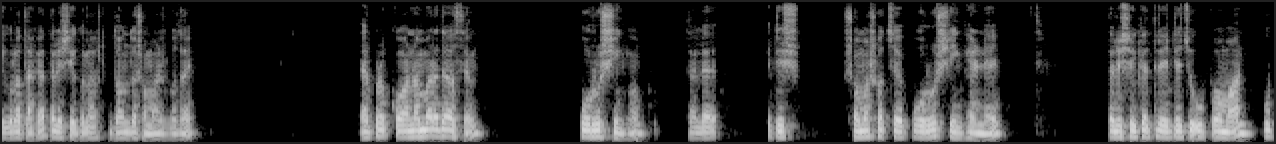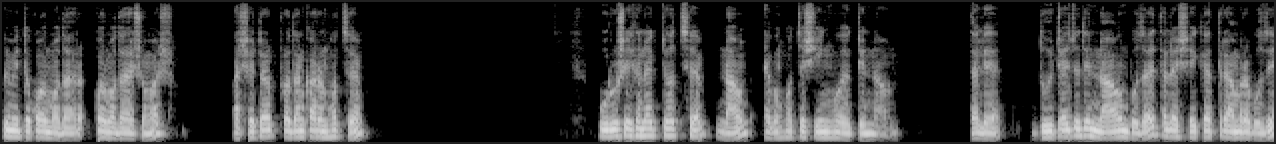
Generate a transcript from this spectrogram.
এগুলো থাকে, তাহলে সেগুলো দ্বন্দ্ব সমাস বোঝায়। এরপর ক নম্বরে দেওয়া আছে পুরুষ সিংহ, তাহলে এটি সমাস হচ্ছে পুরুষ সিংহের ন্যায়। তাহলে সেক্ষেত্রে এটি হচ্ছে উপমান, উপমিত কর্মদ্বার কর্মদ্বারের সমাস। আর সেটার প্রধান কারণ হচ্ছে, পুরুষ এখানে একটি হচ্ছে নাউন এবং হচ্ছে সিংহ একটি নাউন তাহলে দুইটাই যদি নাউন বোঝায়, তাহলে সেই ক্ষেত্রে আমরা বুঝি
